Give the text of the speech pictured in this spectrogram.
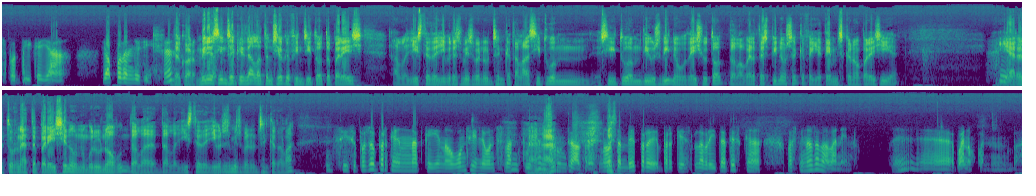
es pot dir que ja ja el poden llegir. Eh? D'acord. Mira si ens ha cridat l'atenció que fins i tot apareix en la llista de llibres més venuts en català. Si tu em, si tu em dius vine, ho deixo tot, de l'Albert Espinosa, que feia temps que no apareixia, Sí. I ara ha tornat a aparèixer en el número 9 de la, de la llista de llibres més venuts en català. Sí, suposo perquè han anat caient alguns i llavors van pujant ah uns altres, no? També per, perquè la veritat és que l'Espinosa va venent. Eh? Eh, bueno, quan va...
